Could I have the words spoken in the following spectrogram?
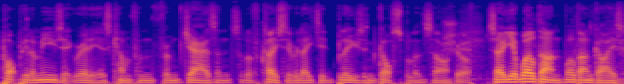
popular music really has come from from jazz and sort of closely related blues and gospel and so on. Sure. So yeah, well done, well done, guys.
